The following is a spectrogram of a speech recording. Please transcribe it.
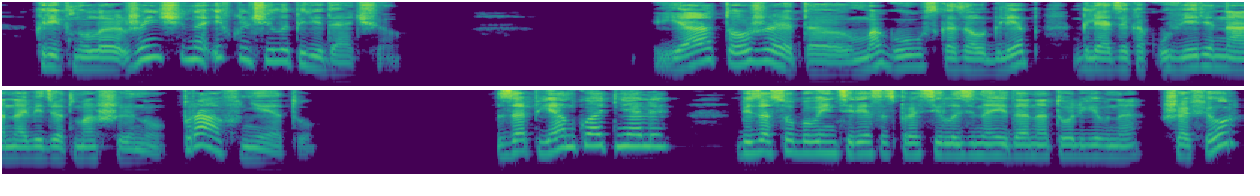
— крикнула женщина и включила передачу. «Я тоже это могу», — сказал Глеб, глядя, как уверенно она ведет машину. «Прав нету». «За пьянку отняли?» — без особого интереса спросила Зинаида Анатольевна. «Шофер?»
